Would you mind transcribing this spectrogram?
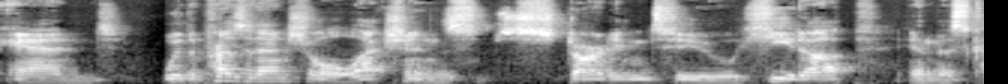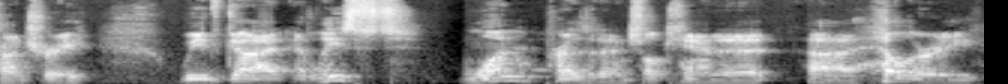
And with the presidential elections starting to heat up in this country, we've got at least one presidential candidate, uh, Hillary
